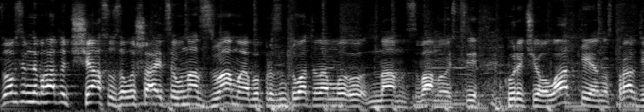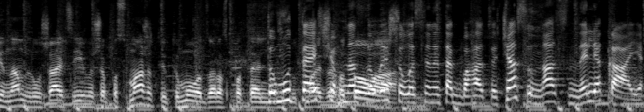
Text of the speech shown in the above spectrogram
Зовсім небагато часу залишається у нас з вами, аби презентувати нам, е, нам з вами ось ці курячі оладки. А насправді нам залишається їх лише посмажити, тому от зараз пательня Тому тут те, майже що в нас готова. залишилося не так багато часу, нас не лякає.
